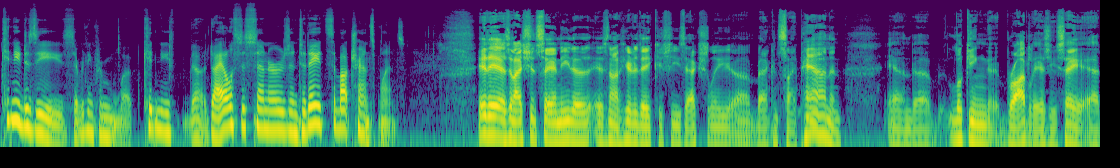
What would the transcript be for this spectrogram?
kidney disease, everything from uh, kidney uh, dialysis centers, and today it's about transplants. It is, and I should say Anita is not here today because she's actually uh, back in Saipan and and uh, looking broadly, as you say, at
